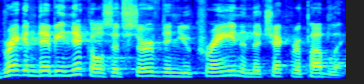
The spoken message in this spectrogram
Greg and Debbie Nichols have served in Ukraine and the Czech Republic.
